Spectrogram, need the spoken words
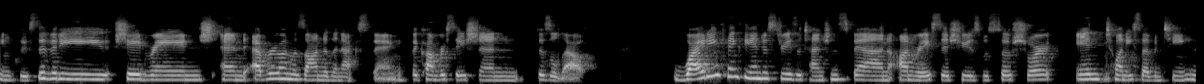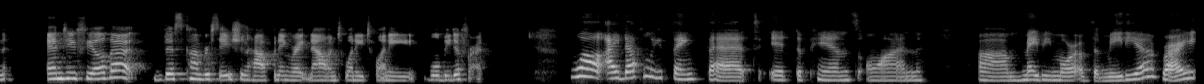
inclusivity, shade range, and everyone was on to the next thing. The conversation fizzled out. Why do you think the industry's attention span on race issues was so short in 2017? And do you feel that this conversation happening right now in 2020 will be different? Well, I definitely think that it depends on um, maybe more of the media, right?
